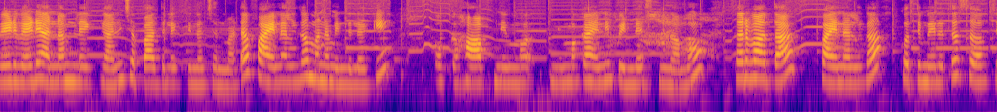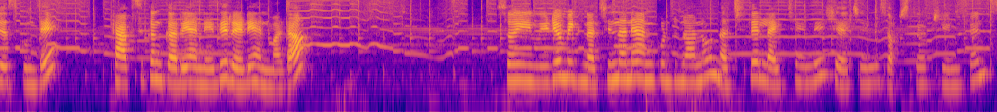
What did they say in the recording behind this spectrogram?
వేడి వేడి అన్నంలోకి కానీ చపాతీలోకి తినొచ్చు అనమాట ఫైనల్గా మనం ఇందులోకి ఒక హాఫ్ నిమ్మ నిమ్మకాయని పిండేస్తున్నాము తర్వాత ఫైనల్గా కొత్తిమీరతో సర్వ్ చేసుకుంటే క్యాప్సికమ్ కర్రీ అనేది రెడీ అనమాట సో ఈ వీడియో మీకు నచ్చిందనే అనుకుంటున్నాను. నచ్చితే లైక్ చేయండి షేర్ చేయండి సబ్స్క్రైబ్ చేయండి ఫ్రెండ్స్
